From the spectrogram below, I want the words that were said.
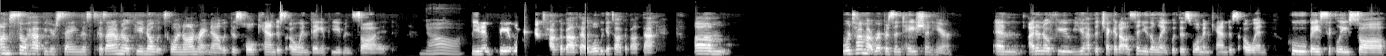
I'm so happy you're saying this because I don't know if you know what's going on right now with this whole Candace Owen thing, if you even saw it. No. You didn't see it. Going to talk about that. Well, we could talk about that. Um, we're talking about representation here. And I don't know if you you have to check it out. I'll send you the link with this woman, Candace Owen, who basically saw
